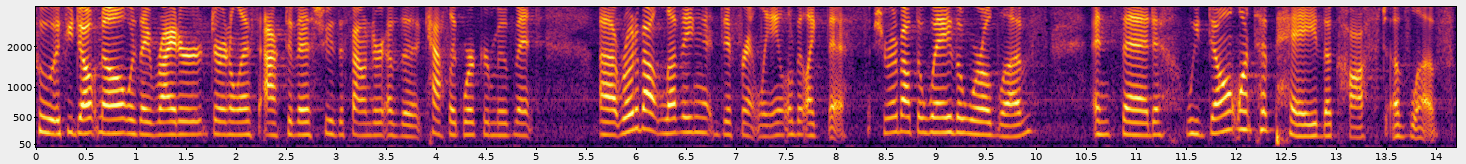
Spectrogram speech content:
who, if you don't know, was a writer, journalist, activist, she was a founder of the Catholic worker movement, uh, wrote about loving differently, a little bit like this. She wrote about the way the world loves and said, We don't want to pay the cost of love.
